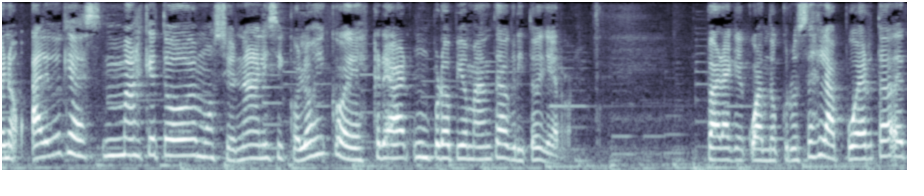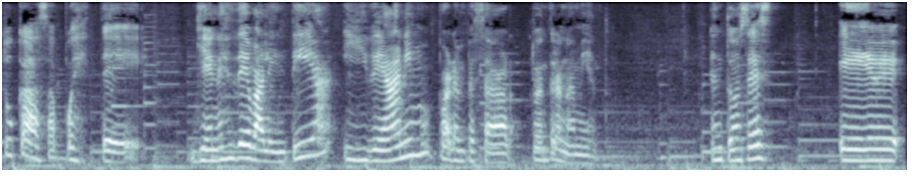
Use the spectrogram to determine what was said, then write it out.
Bueno, algo que es más que todo emocional y psicológico es crear un propio mantra o grito de guerra. Para que cuando cruces la puerta de tu casa, pues te, llenes de valentía y de ánimo para empezar tu entrenamiento. Entonces, eh,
